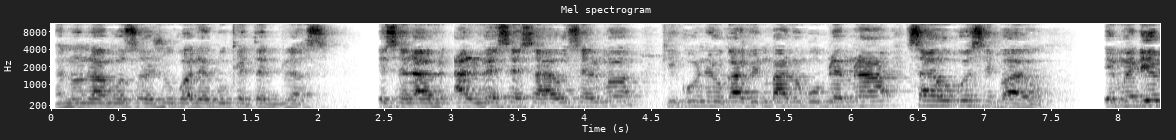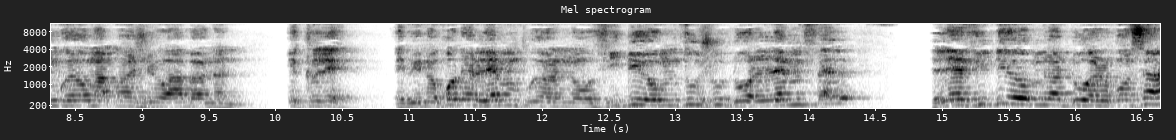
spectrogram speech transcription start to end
Nan nou la monsanjou kwa de bouke tet glas. E se la alvesè sa yo selman, ki konè yo kavin ba nou problem la, sa yo kon sepa yo. E mwen de mbre yo mapanjè yo abanan. E kle, e bi nou konè lem pran nou video m toujou do lem fel. Le video m la do al kon sa.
